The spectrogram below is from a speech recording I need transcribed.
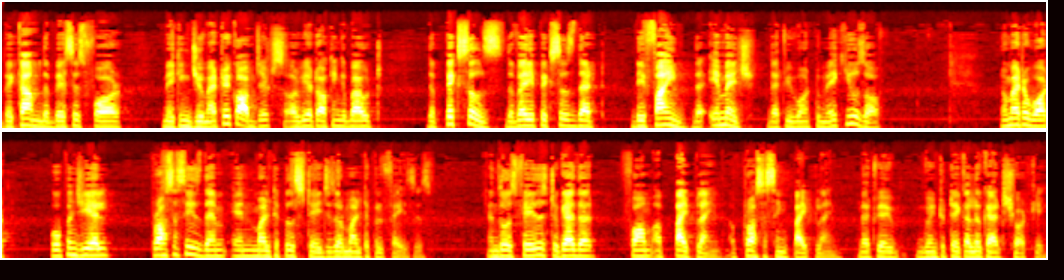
become the basis for making geometric objects, or we are talking about the pixels, the very pixels that define the image that we want to make use of, no matter what, OpenGL processes them in multiple stages or multiple phases, and those phases together form a pipeline, a processing pipeline that we are going to take a look at shortly.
